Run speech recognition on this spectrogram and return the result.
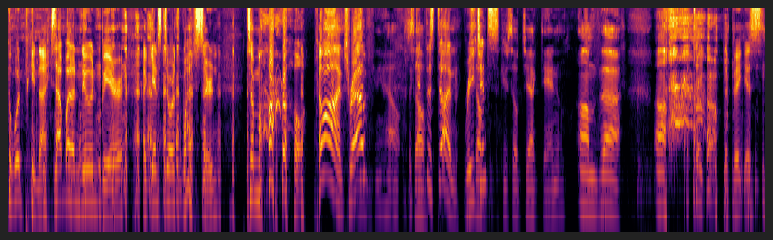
it would be nice. How about a noon beer against Northwestern tomorrow? Come on, Trev. yeah, Let's sell- get this done. Regents, Can you sell Jack Daniels? Um, the take the biggest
